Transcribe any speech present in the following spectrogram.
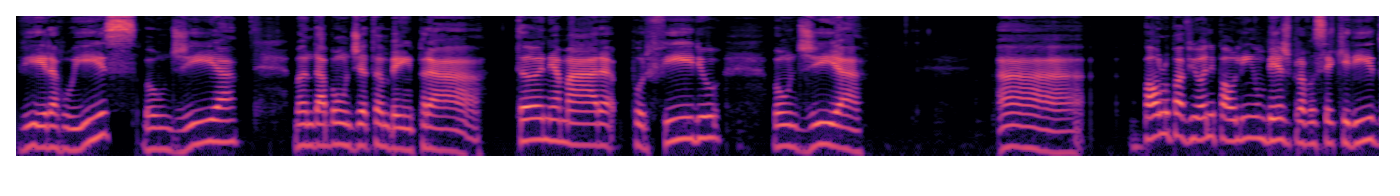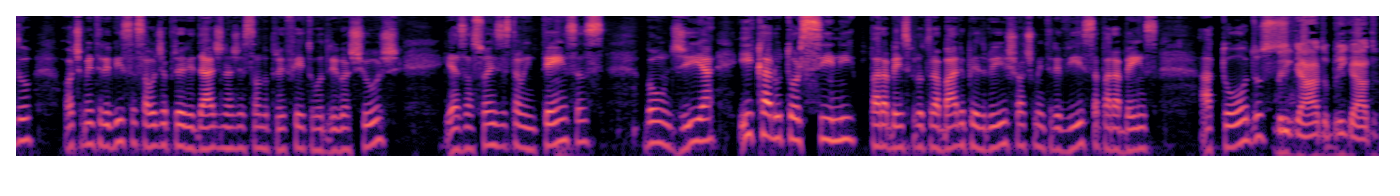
Vieira Ruiz. Bom dia. Mandar bom dia também para Tânia Mara Porfírio. Bom dia a Paulo Pavione, Paulinho, um beijo para você, querido. Ótima entrevista. Saúde é prioridade na gestão do prefeito Rodrigo Axux. E as ações estão intensas. Bom dia. Ícaro Torsini, parabéns pelo trabalho. Pedro Ixo, ótima entrevista. Parabéns a todos. Obrigado, obrigado.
